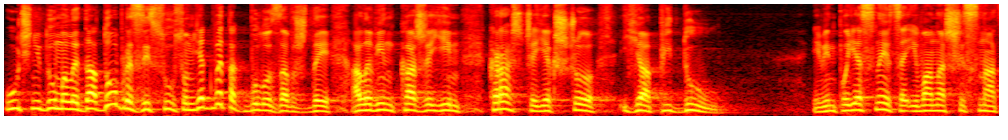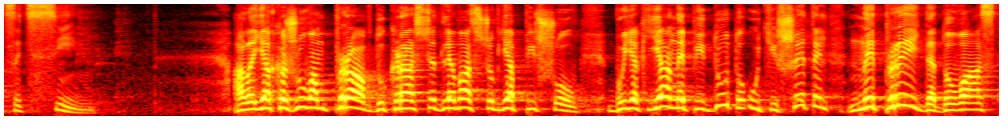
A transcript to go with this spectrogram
Учні думали, да, добре з Ісусом, якби так було завжди. Але Він каже їм, краще, якщо я піду. І він пояснив це Івана 16,7. Але я кажу вам правду, краще для вас, щоб я пішов. Бо як я не піду, то утішитель не прийде до вас,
